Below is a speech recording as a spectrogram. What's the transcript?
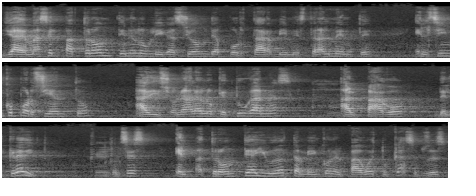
y además el patrón tiene la obligación de aportar bimestralmente el 5% adicional a lo que tú ganas al pago del crédito. Entonces, el patrón te ayuda también con el pago de tu casa. Entonces,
